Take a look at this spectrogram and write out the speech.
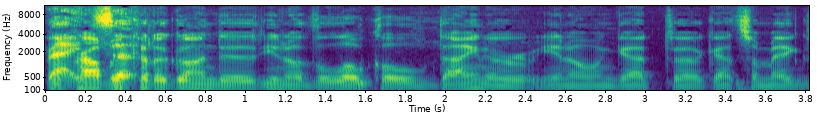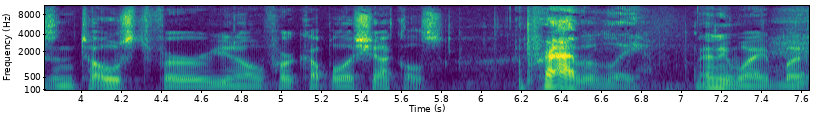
Right, probably so- could have gone to you know the local diner, you know, and got uh, got some eggs and toast for you know for a couple of shekels. Probably. Anyway, but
